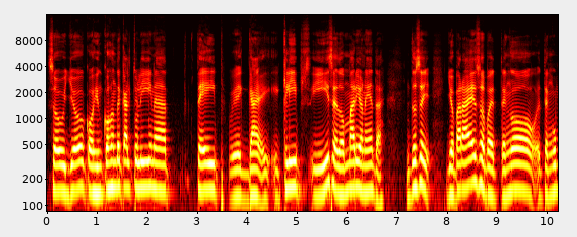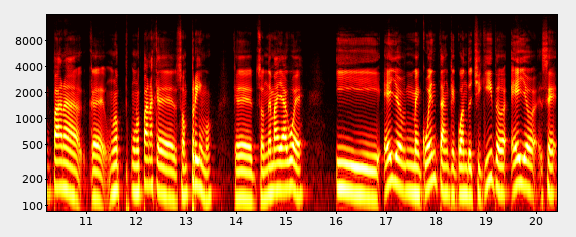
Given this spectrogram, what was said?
So, yo cogí un cojón de cartulina, tape, eh, clips y hice dos marionetas. Entonces, yo para eso, pues tengo, tengo un pana, que, unos, unos panas que son primos, que son de Mayagüez Y ellos me cuentan que cuando chiquitos, ellos se,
